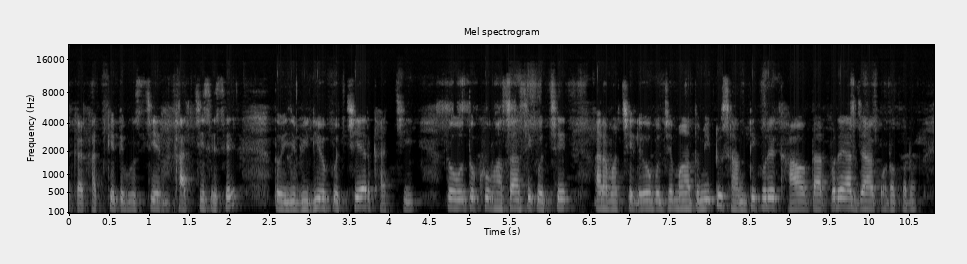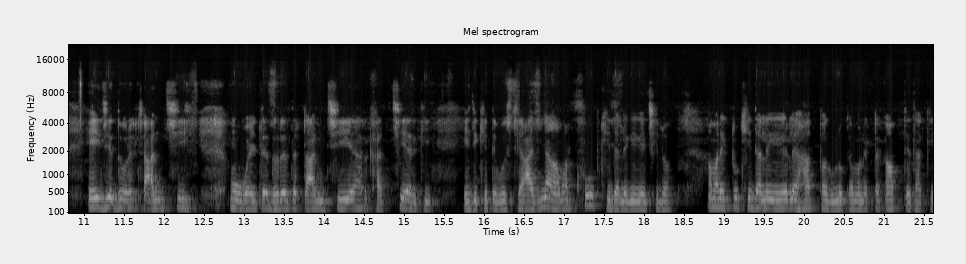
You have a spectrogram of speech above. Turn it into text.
একা খাত খেতে বসছি আর খাচ্ছি শেষে। তো এই যে ভিডিও করছি আর খাচ্ছি। তো ও তো খুব হাসাহাসি করছে। আর আমার ছেলেও বলছে, মা, তুমি একটু শান্তি করে খাও, তারপরে আর যা করো করো। এই যে ধরে টানছি, মোবাইলটা ধরে তো টানছি আর খাচ্ছি আর কি। এই যে খেতে বসছি, আজ না আমার খুব খিদা লেগে গেছিল। আমার একটু খিদা লেগে গেলে হাত পাগুলো কেমন একটা কাঁপতে থাকে।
